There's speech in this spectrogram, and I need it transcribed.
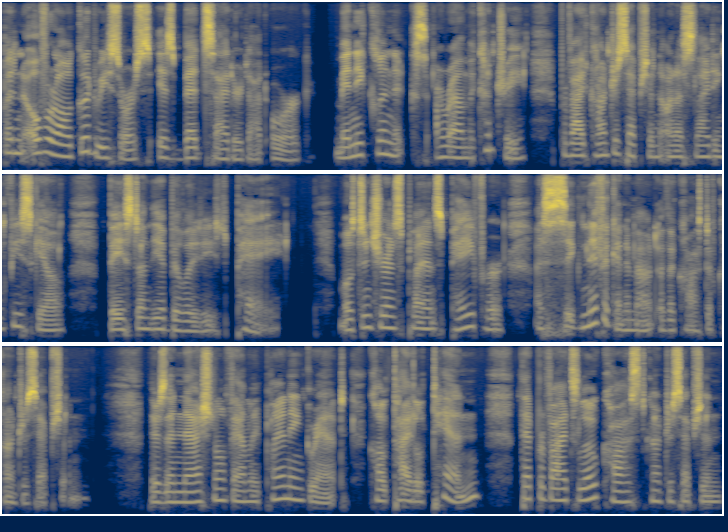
but an overall good resource is bedsider.org. Many clinics around the country provide contraception on a sliding fee scale based on the ability to pay. Most insurance plans pay for a significant amount of the cost of contraception. There's a national family planning grant called Title X that provides low cost contraception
